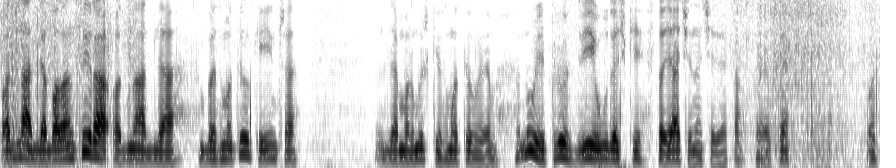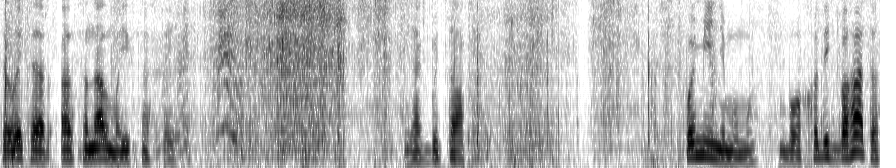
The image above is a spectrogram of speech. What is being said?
Одна для балансира, одна для без мотилки, інша для мормишки з мотилем. Ну і плюс дві удочки стоячі на черв'яка. Все, це, оце весь арсенал моїх снастей. Як би так. По мінімуму, бо ходить багато,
